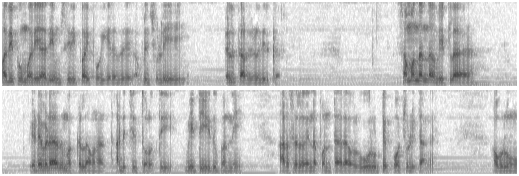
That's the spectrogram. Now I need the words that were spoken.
மதிப்பு மரியாதையும் சிரிப்பாய் போகிறது அப்படின்னு சொல்லி எழுத்தாளர் எழுதியிருக்கார். சம்பந்தண்டா வீட்டில் இடைவிடாத மக்கள் அவனை அடித்து துரத்தி வீட்டையும் இது பண்ணி அரசர் என்ன பண்ணிட்டாரு? அவர் ஊர் விட்டே போக சொல்லிட்டாங்க. அவரும்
